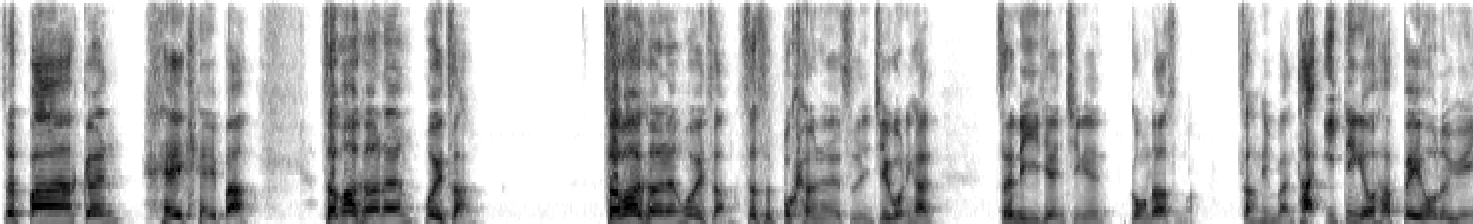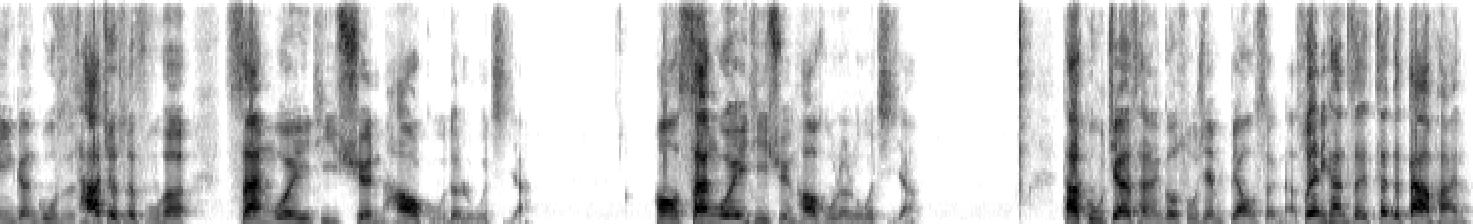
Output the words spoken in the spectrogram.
这八根黑 K 棒怎么可能会涨？怎么可能会涨？这是不可能的事情。结果你看，整理一天，今天攻到什么？涨停板，它一定有它背后的原因跟故事，它就是符合三位一体选好股的逻辑啊。哦，三位一体选好股的逻辑啊，它股价才能够出现飙升啊。所以你看这这个大盘，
